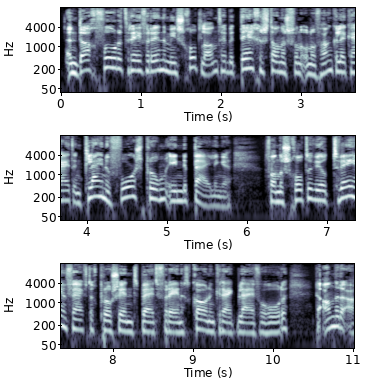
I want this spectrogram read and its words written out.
Een dag voor het referendum in Schotland hebben tegenstanders van onafhankelijkheid een kleine voorsprong in de peilingen. Van de Schotten wil 52% bij het Verenigd Koninkrijk blijven horen, de andere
